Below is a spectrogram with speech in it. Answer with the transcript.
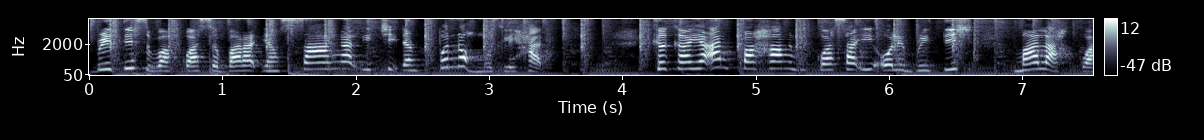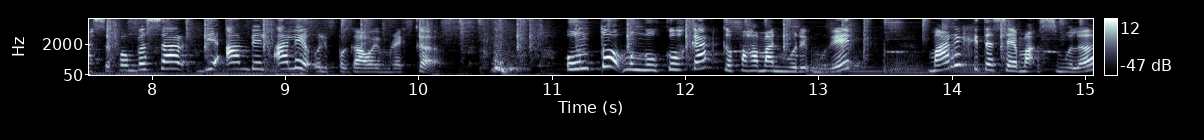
British sebuah kuasa barat yang sangat licik dan penuh muslihat. Kekayaan Pahang dikuasai oleh British, malah kuasa pembesar diambil alih oleh pegawai mereka. Untuk mengukuhkan kefahaman murid-murid, Mari kita semak semula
